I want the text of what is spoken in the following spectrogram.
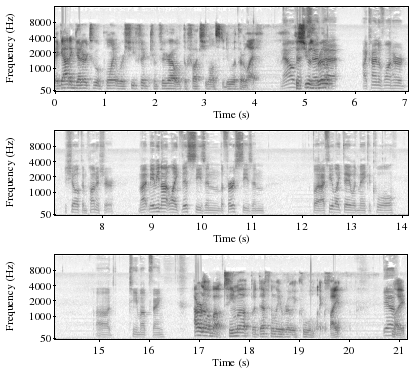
they got to get her to a point where she fig- can figure out what the fuck she wants to do with her life. Now that she was really- that, I kind of want her to show up in Punisher. Not, maybe not like this season, the first season, but I feel like they would make a cool uh, team up thing. I don't know about team up, but definitely a really cool like fight. Yeah, Like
